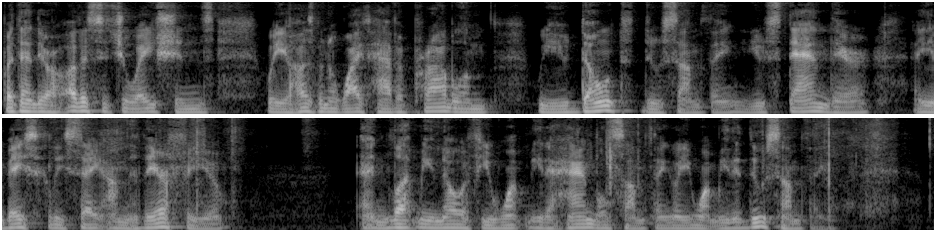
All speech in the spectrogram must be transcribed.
But then there are other situations where your husband or wife have a problem where you don't do something, you stand there and you basically say, I'm there for you. And let me know if you want me to handle something or you want me to do something.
